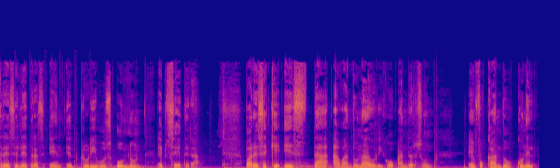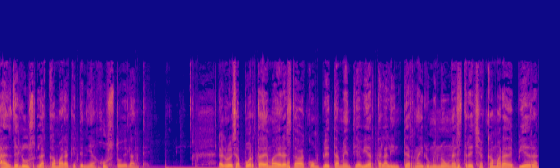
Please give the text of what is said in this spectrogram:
13 letras en El Pluribus Umnum, etc. Parece que está abandonado, dijo Anderson enfocando con el haz de luz la cámara que tenía justo delante. La gruesa puerta de madera estaba completamente abierta. La linterna iluminó una estrecha cámara de piedra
